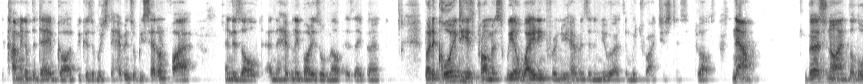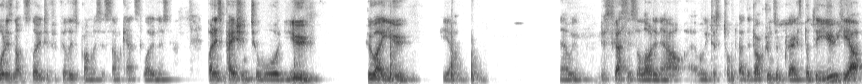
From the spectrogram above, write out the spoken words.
the coming of the day of God, because of which the heavens will be set on fire and dissolved, and the heavenly bodies will melt as they burn? But according to his promise, we are waiting for a new heavens and a new earth in which righteousness dwells. Now, Verse 9 The Lord is not slow to fulfill his promises, some count slowness, but is patient toward you. Who are you here? Now, we discussed this a lot in our, uh, we just talked about the doctrines of grace, but the you here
